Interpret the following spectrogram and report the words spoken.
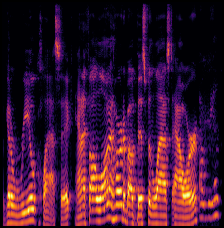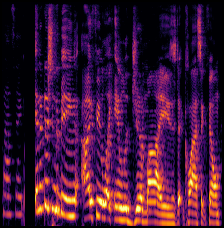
we got a real classic, and I thought long and hard about this for the last hour. A real classic. In addition to being, I feel like a legitimized classic film,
